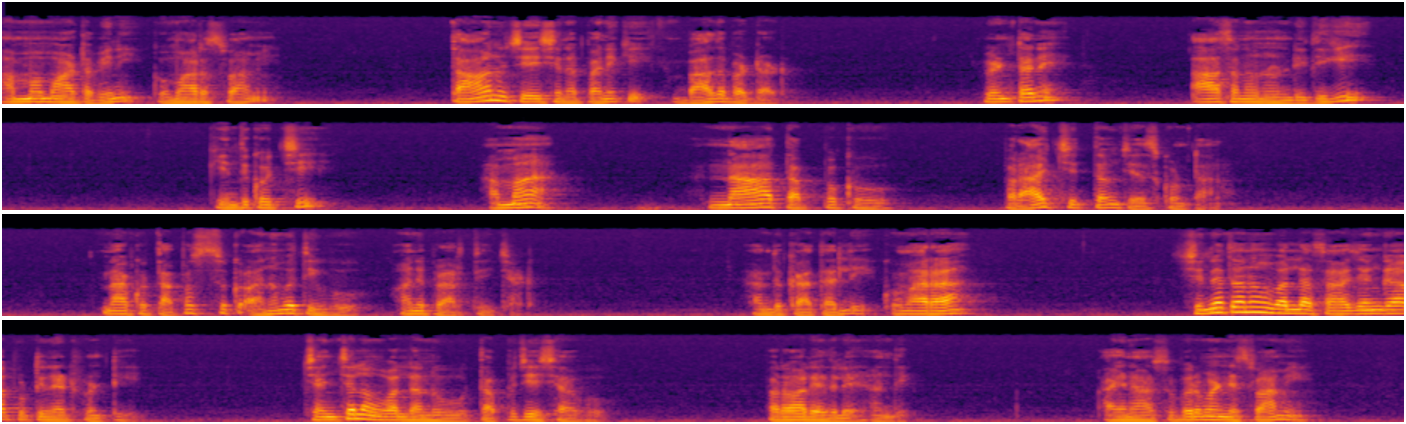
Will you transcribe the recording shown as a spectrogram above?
అమ్మ మాట విని కుమారస్వామి తాను చేసిన పనికి బాధపడ్డాడు. వెంటనే ఆసనం నుండి దిగి కిందికొచ్చి అమ్మా నా తప్పుకు ప్రాయచిత్తం చేసుకుంటాను. నాకు తపస్సుకు అనుమతి ఇవ్వు అని ప్రార్థించాడు. అందుకు ఆ తల్లి కుమారా చిన్నతనం వల్ల సహజంగా పుట్టినటువంటి చంచలం వల్ల నువ్వు తప్పు చేశావు. పర్వాలేదులే అంది. ఆయన సుబ్రహ్మణ్య స్వామి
